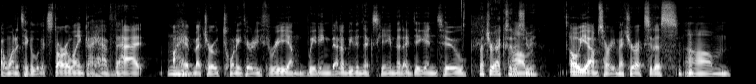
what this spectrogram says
I want to take a look at Starlink. I have that. I have Metro 2033. I'm waiting. That'll be the next game that I dig into. Metro Exodus, you Um, mean? Oh yeah, I'm sorry, Metro Exodus. um,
